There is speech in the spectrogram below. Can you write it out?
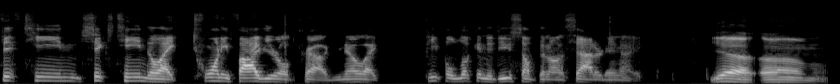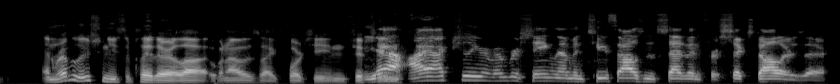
15 16 to like 25 year old crowd you know like people looking to do something on a saturday night yeah um and Rebelution used to play there a lot when i was like 14 15 yeah i actually remember seeing them in 2007 for six dollars there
